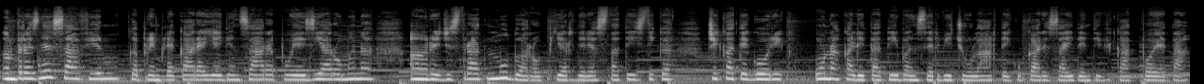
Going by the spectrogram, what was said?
Îndrăznesc să afirm că prin plecarea ei din țară, poezia română a înregistrat nu doar o pierdere statistică, ci categoric una calitativă în serviciul artei cu care s-a identificat poeta.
